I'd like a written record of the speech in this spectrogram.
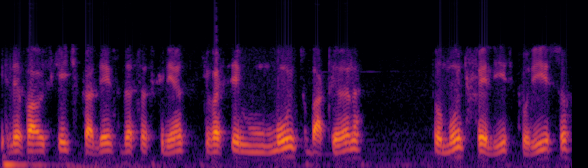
e levar o skate para dentro dessas crianças, que vai ser muito bacana. Estou muito feliz por isso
